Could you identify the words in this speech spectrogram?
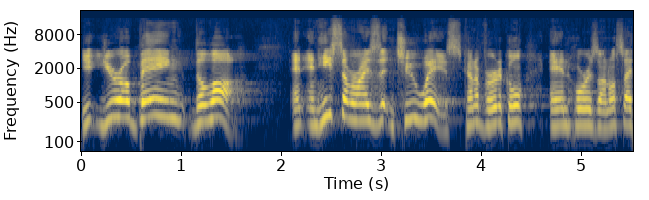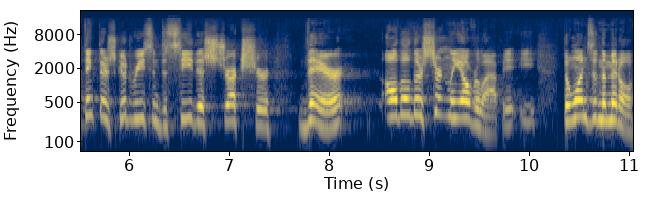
you're obeying the law. And, and he summarizes it in two ways, kind of vertical and horizontal. So I think there's good reason to see this structure there, although there's certainly overlap. The ones in the middle,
